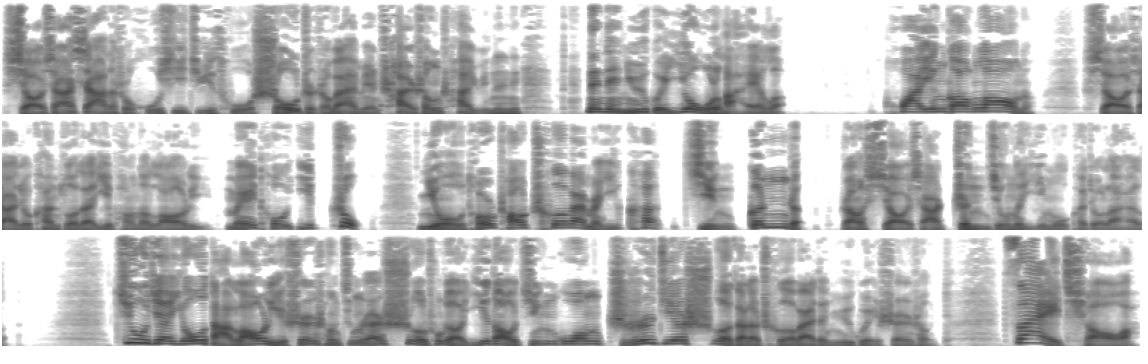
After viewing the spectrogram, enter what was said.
小霞吓得是呼吸急促，手指着外面，颤声颤语：“那那那那女鬼又来了。”话音刚落呢，小霞就看坐在一旁的老李眉头一皱，扭头朝车外面一看，紧跟着让小霞震惊的一幕可就来了。就见有打老李身上竟然射出了一道金光，直接射在了车外的女鬼身上。再瞧啊，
